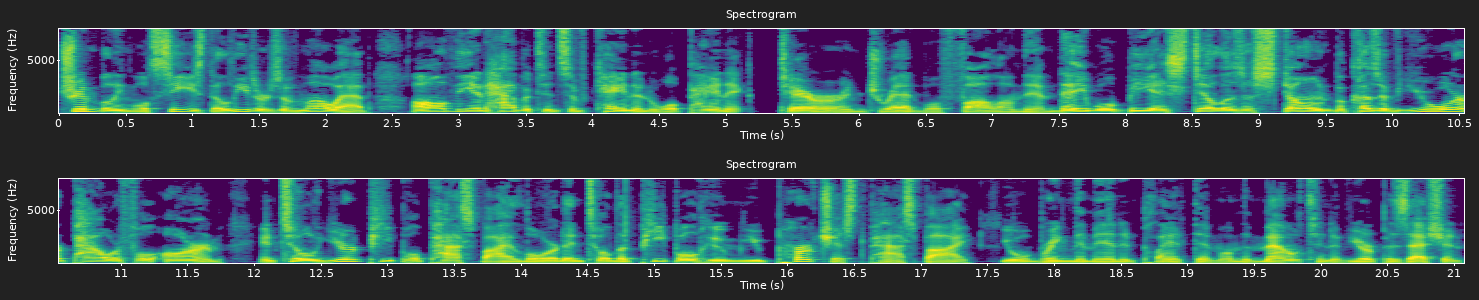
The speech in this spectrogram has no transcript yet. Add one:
Trembling will seize the leaders of Moab. All the inhabitants of Canaan will panic. Terror and dread will fall on them. They will be as still as a stone because of your powerful arm until your people pass by, Lord, until the people whom you purchased pass by. You will bring them in and plant them on the mountain of your possession.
